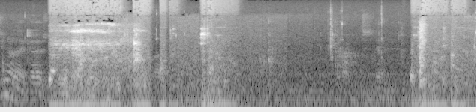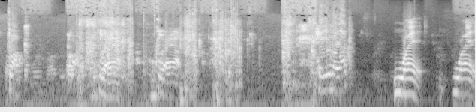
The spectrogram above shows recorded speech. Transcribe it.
You know that guy's Fuck. Crap. Crap. Hey, you know what? What? What?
